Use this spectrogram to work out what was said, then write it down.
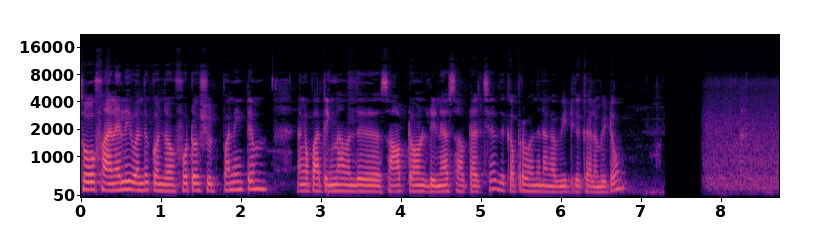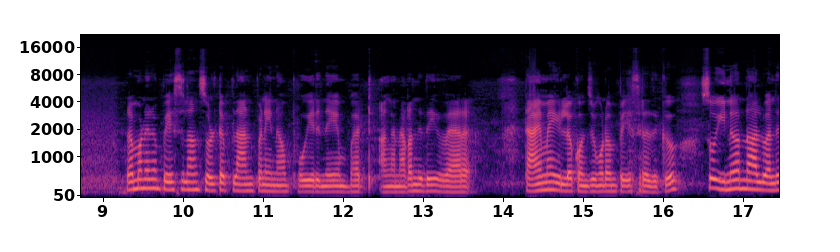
ஸோ ஃபைனலி வந்து கொஞ்சம் ஃபோட்டோ ஷூட் பண்ணிவிட்டு நாங்கள் பார்த்திங்கன்னா வந்து சாப்பிட்டோம் டின்னர் சாப்பிட்டாச்சு. அதுக்கப்புறம் வந்து நாங்கள் வீட்டுக்கு கிளம்பிட்டோம். ரொம்ப நேரம் பேசலாம்னு சொல்லிட்டு பிளான் பண்ணி நான் போயிருந்தேன். பட் அங்கே நடந்ததே வேறு. டைமே இல்லை கொஞ்சம் கூட பேசுகிறதுக்கு ஸோ இன்னொரு நாள் வந்து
